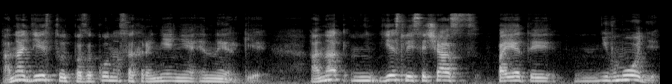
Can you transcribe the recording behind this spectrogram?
Она действует по закону сохранения энергии. Она, если сейчас поэты не в моде,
